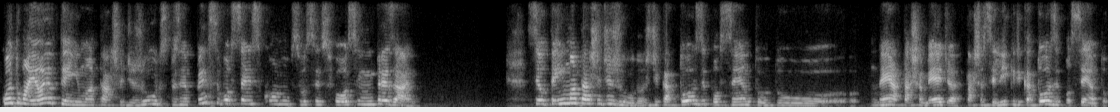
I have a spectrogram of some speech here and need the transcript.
Quanto maior eu tenho uma taxa de juros, por exemplo, pense vocês como se vocês fossem um empresário. Se eu tenho uma taxa de juros de 14% do, né, a taxa média, taxa Selic de 14%,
